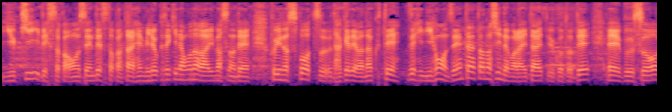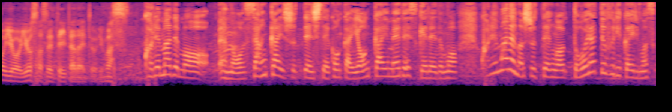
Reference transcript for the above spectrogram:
雪ですとか温泉ですとか大変魅力的なものがありますので冬のスポーツだけではなくてぜひ日本全体を楽しんでもらいたいということで、えー、ブースを用意をさせていただいております。これまでもあの3回出展して今回4回目ですけれどもこれまでの出展をどうやって振り返ります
